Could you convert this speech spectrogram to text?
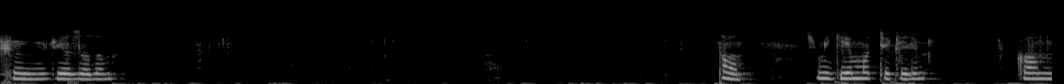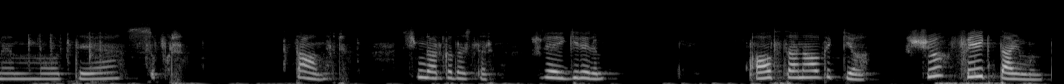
kömür yazalım. Tamam. Şimdi game mode çekelim. Game mode 0. Tamamdır. Şimdi arkadaşlar şuraya girelim. 6 tane aldık ya. Şu fake diamond.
